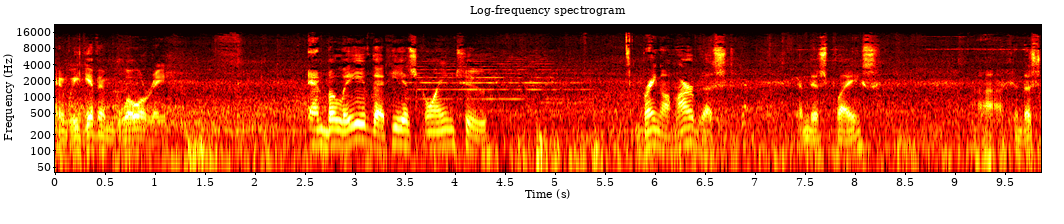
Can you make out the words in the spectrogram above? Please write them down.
And we give Him glory and believe that He is going to bring a harvest in this place, uh, in this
